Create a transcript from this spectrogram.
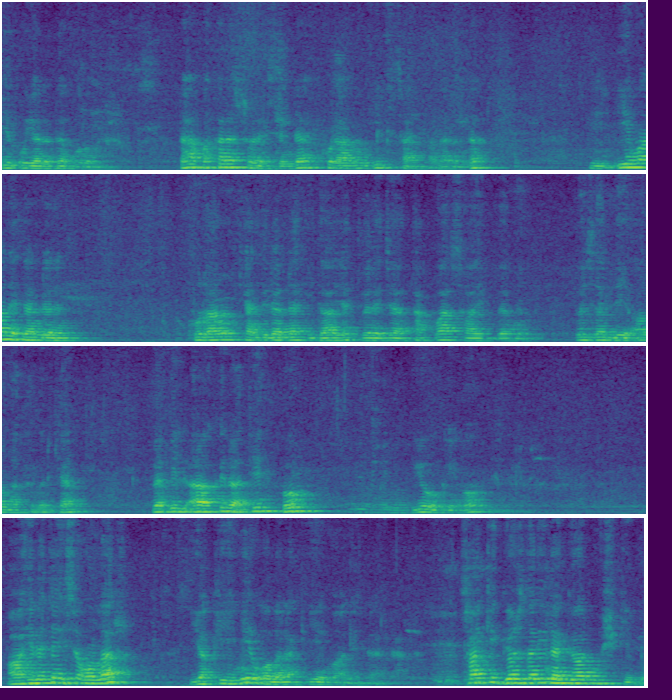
bir uyarıda bulunur. Daha Bakara suresinde Kur'an'ın ilk sayfalarında e, iman edenlerin Kur'an'ın kendilerine hidayet vereceği takva sahiplerinin özelliği anlatılırken ve bil ahireti hum yuqinun Ahirete ise onlar yakini olarak iman ederler. Sanki gözleriyle görmüş gibi.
